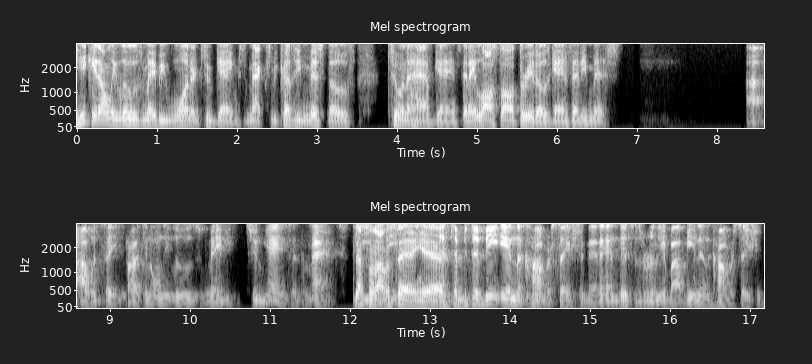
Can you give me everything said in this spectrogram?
he could only lose maybe one or two games max because he missed those two and a half games, and they lost all three of those games that he missed. I, I would say he probably can only lose maybe two games at the max. That's what I was be- saying. Yeah, to, to be in the conversation and, and this is really about being in the conversation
